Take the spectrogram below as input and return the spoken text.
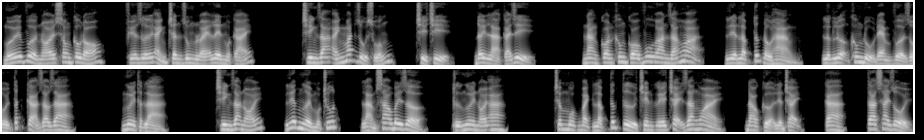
Mới vừa nói xong câu đó, phía dưới ảnh chân dung lóe lên một cái. Trình ra ánh mắt rủ xuống, chỉ chỉ, đây là cái gì? Nàng còn không có vu oan giá họa, liền lập tức đầu hàng, lực lượng không đủ đem vừa rồi tất cả giao ra. Ngươi thật là. Trình ra nói, liếc người một chút, làm sao bây giờ, tự ngươi nói a. Trầm Mục Bạch lập tức từ trên ghế chạy ra ngoài, đào cửa liền chạy, ca, ta sai rồi,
